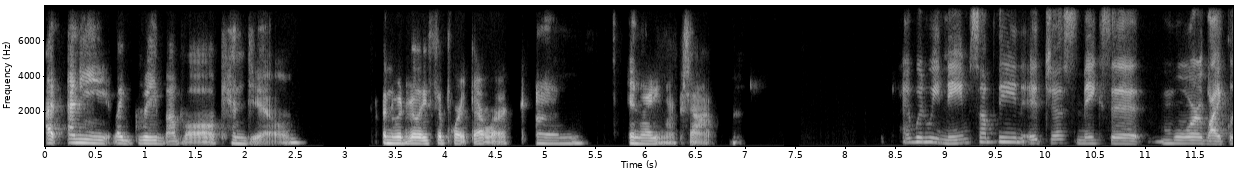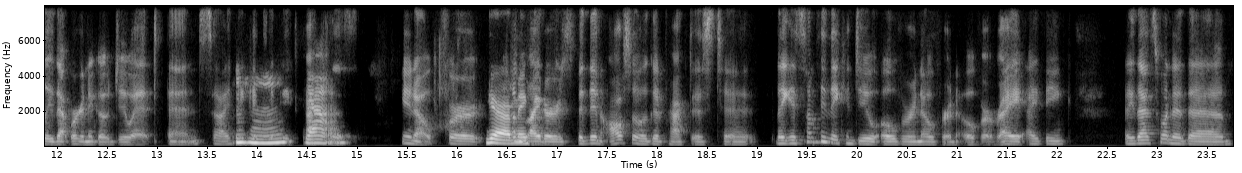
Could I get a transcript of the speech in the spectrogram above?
at any like grade level can do and would really support their work um, in writing workshop. And when we name something, it just makes it more likely that we're going to go do it. And so I think mm-hmm. it's a mm-hmm. big practice, yeah. you know, for yeah, makes- writers, but then also a good practice to like it's something they can do over and over and over, right? I think like that's one of the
